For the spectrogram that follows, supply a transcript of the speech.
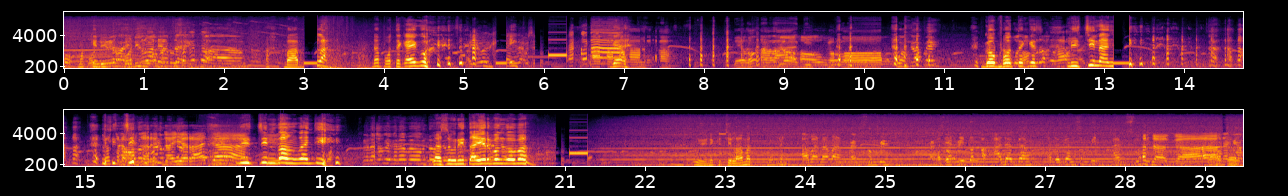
Kok makin Bodi lu ada yang rusak atau? ah babi lah. Udah potek aja gue. Gak, Belok lagi. Allah. Oh. Gua potek guys. Licin anjing. Licin. Kenapa retire aja? Licin bang anjing. Kenapa? Kenapa? Langsung retire bang gue bang. Wih ini kecil amat. Aman, aman. Kan stupid. Hati-hati tuh ada gang, ada gang sempit. I'm stupid. Ada gak? Ada yang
